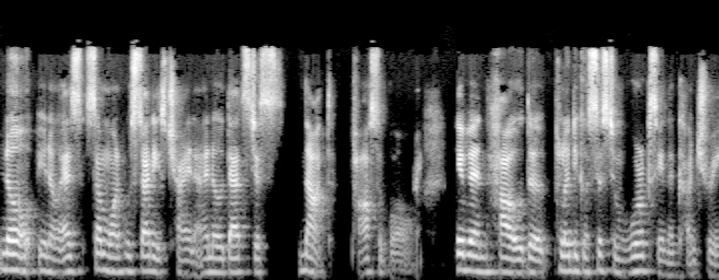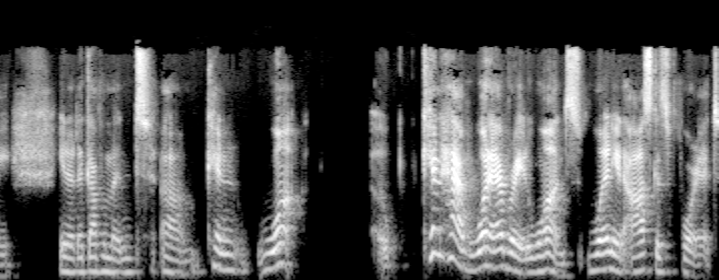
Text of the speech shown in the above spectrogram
no, you know, as someone who studies China, I know that's just not possible, given how the political system works in the country. You know, the government um, can want can have whatever it wants when it asks for it.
